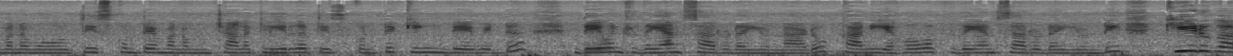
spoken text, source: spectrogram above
మనము తీసుకుంటే మనం చాలా క్లియర్గా తీసుకుంటే కింగ్ డేవిడ్ దేవుని హృదయానుసారుడై ఉన్నాడు. కానీ యహోవ హృదయానుసారుడై ఉండి కీడుగా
